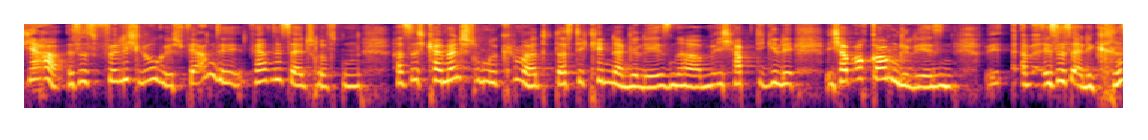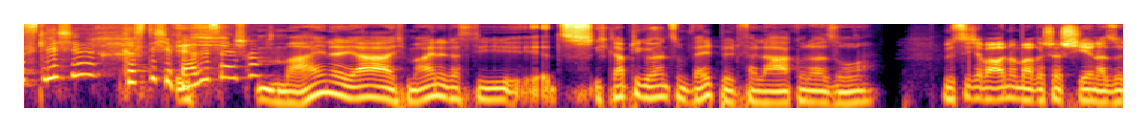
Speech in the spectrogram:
Ja, es ist völlig logisch. Fernseh, Fernsehzeitschriften hat sich kein Mensch drum gekümmert, dass die Kinder gelesen haben. Ich habe die gele ich habe auch Gong gelesen. Aber ist es eine christliche, christliche Fernsehzeitschrift? Ich meine, ja, ich meine, dass die, jetzt- ich glaube, die gehören zum Weltbildverlag oder so. Müsste ich aber auch nochmal recherchieren. Also,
